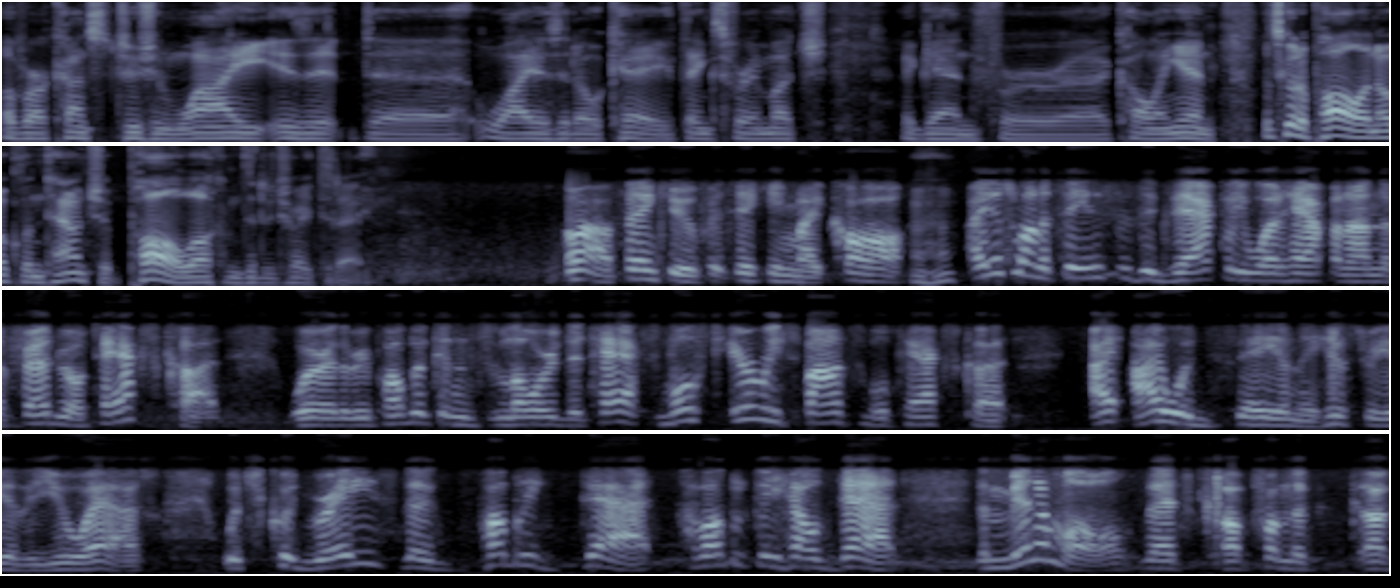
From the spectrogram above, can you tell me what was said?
of our Constitution, why is it uh, why is it okay? Thanks very much again for uh, calling in. Let's go to Paul in Oakland Township. Paul, welcome to Detroit today. Oh, thank you for taking my call. Uh-huh. I just want to say this is exactly what happened on the federal tax cut, where the Republicans lowered the tax, most irresponsible tax cut, I, I would say, in the history of the U.S., which could raise the public debt, publicly held debt. The minimal that's uh, from the uh,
